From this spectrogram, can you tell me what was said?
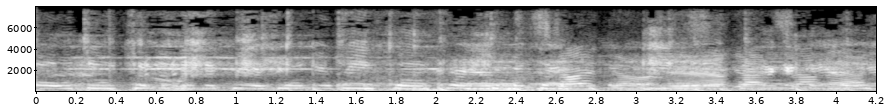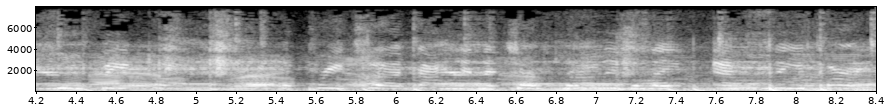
old dude, turning in the crib, smoking reefer, fresh from Start time. Yeah. You got I got some action school beat now. up. Right. I'm a preacher, not in the church, but I leave a late MC bird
